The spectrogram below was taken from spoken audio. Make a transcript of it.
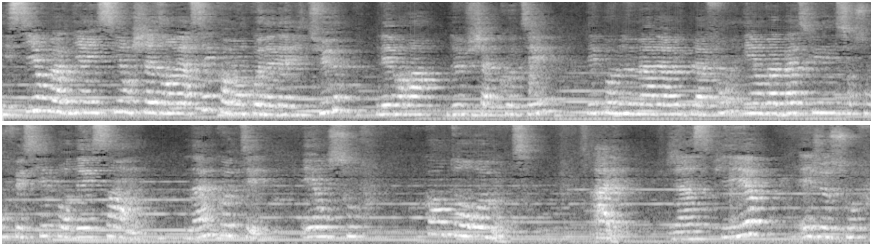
Ici, on va venir ici en chaise renversée comme on connaît d'habitude. Les bras de chaque côté, les paumes de main vers le plafond et on va basculer sur son fessier pour descendre d'un côté et on souffle quand on remonte. Allez, j'inspire et je souffle,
